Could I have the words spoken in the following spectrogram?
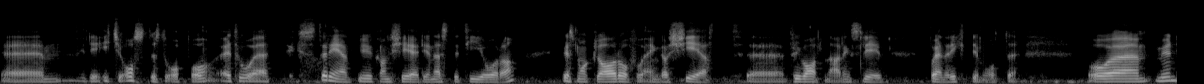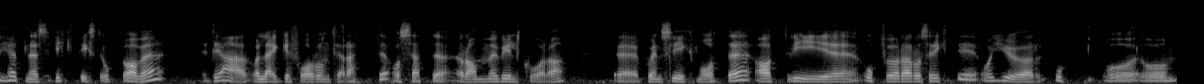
Eh, det er ikke oss det står på. Jeg tror at ekstremt mye kan skje de neste ti åra. hvis man klarer å få engasjert eh, privat næringsliv på en riktig måte. Og eh, Myndighetenes viktigste oppgave det er å legge forholdene til rette og sette rammevilkårene eh, på en slik måte at vi eh, oppfører oss riktig og, gjør opp, og, og,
